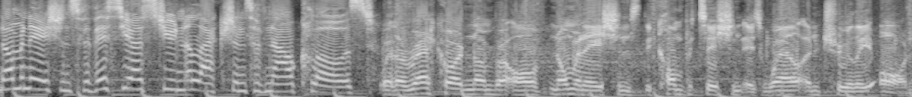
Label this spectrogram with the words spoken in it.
Nominations for this year's student elections have now closed. With a record number of nominations, the competition is well and truly on.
